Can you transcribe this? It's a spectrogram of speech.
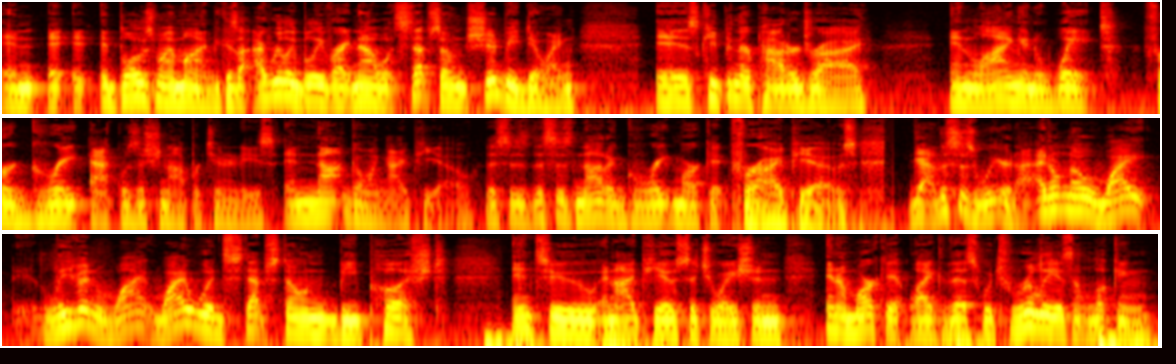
And it, blows my mind because I really believe right now what Stepstone should be doing is keeping their powder dry and lying in wait for great acquisition opportunities and not going IPO. This is this is not a great market for IPOs. Yeah, this is weird. I, don't know why Lieven why why would Stepstone be pushed into an IPO situation in a market like this which really isn't looking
